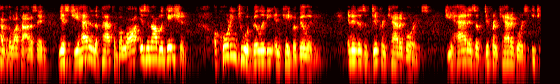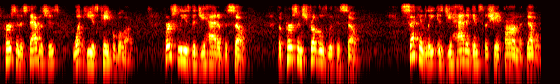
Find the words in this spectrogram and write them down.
Hafidullah Ta'ala said, yes, jihad in the path of Allah is an obligation according to ability and capability. And it is of different categories. Jihad is of different categories. Each person establishes what he is capable of. Firstly is the jihad of the self. The person struggles with his self. Secondly is jihad against the shaitan, the devil.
